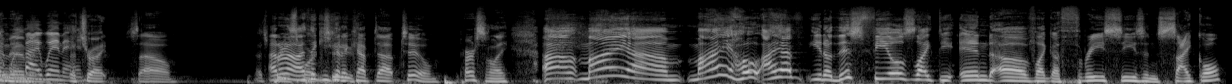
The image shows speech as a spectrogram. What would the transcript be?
women. by women. That's right. So That's I don't know. I think he could have kept up too, personally. Uh, my um, my hope. I have you know this feels like the end of like a three season cycle.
